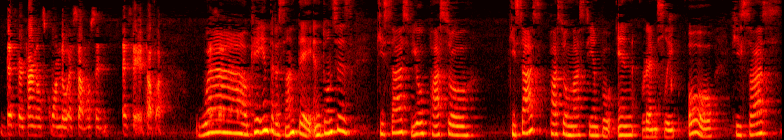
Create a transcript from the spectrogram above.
despertarnos cuando estamos en esta etapa. Wow, qué interesante. Entonces, quizás yo paso, quizás paso más tiempo en REM sleep o quizás,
